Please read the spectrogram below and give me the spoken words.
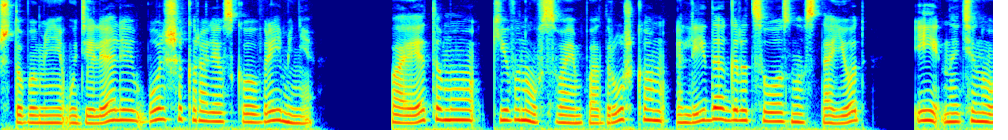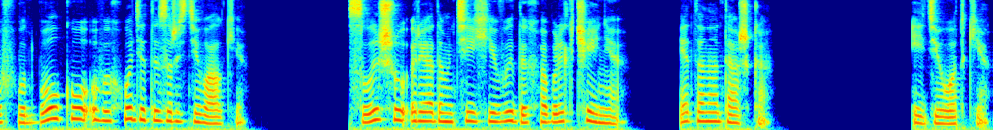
чтобы мне уделяли больше королевского времени. Поэтому, кивнув своим подружкам, Лида грациозно встает и, натянув футболку, выходит из раздевалки. Слышу рядом тихий выдох облегчения. Это Наташка. Идиотки.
